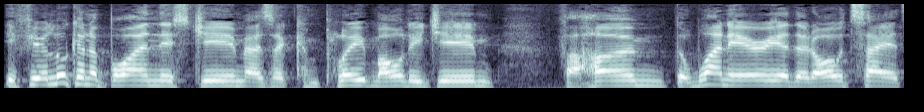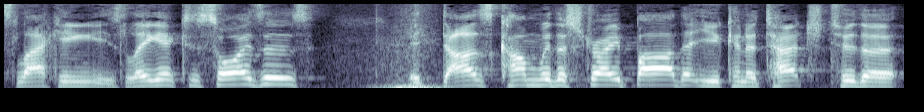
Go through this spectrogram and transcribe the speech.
If you're looking at buying this gym as a complete multi-gym for home, the one area that I would say it's lacking is leg exercises. It does come with a straight bar that you can attach to the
